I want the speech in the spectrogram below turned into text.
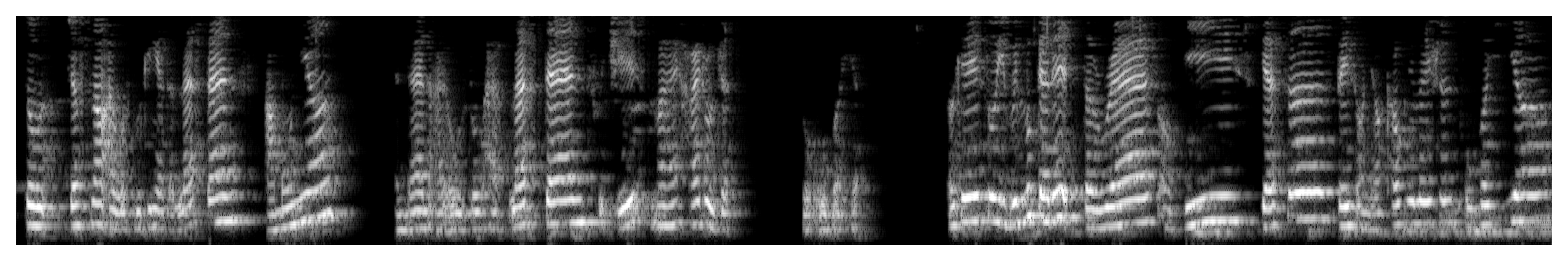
So just now I was looking at the less dense ammonia and then I also have less dense which is my hydrogen. So over here. Okay, so if we look at it, the rest of these gases based on your calculations over here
